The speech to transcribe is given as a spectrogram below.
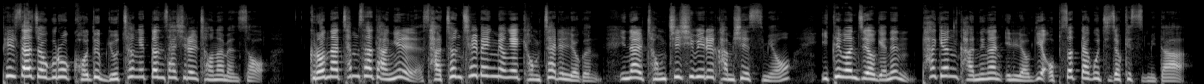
필사적으로 거듭 요청했던 사실을 전하면서 그러나 참사 당일 4,700명의 경찰 인력은 이날 정치 시위를 감시했으며 이태원 지역에는 파견 가능한 인력이 없었다고 지적했습니다.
